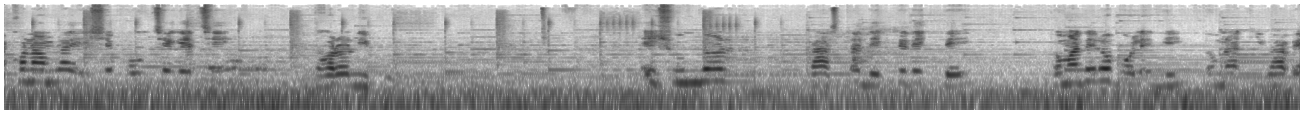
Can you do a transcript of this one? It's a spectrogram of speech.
এখন আমরা এসে পৌঁছে গেছি ধরণীপুর। এই সুন্দর রাস্তা দেখতে দেখতে তোমাদেরও বলে দিই তোমরা কীভাবে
